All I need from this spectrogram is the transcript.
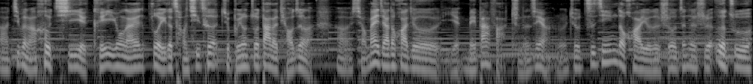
啊，基本上后期也可以用来做一个长期车，就不用做大的调整了。啊，小卖家的话就也没办法，只能这样。就资金的话，有的时候真的是扼住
